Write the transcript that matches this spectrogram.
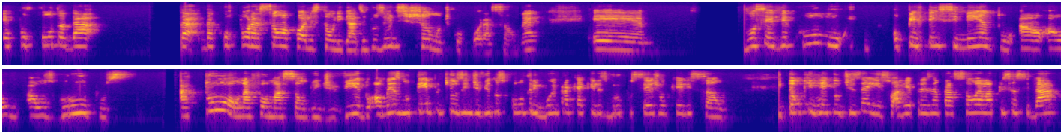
é por conta da, da, da, corporação a qual eles estão ligados, inclusive eles se chamam de corporação, né? É, você vê como o pertencimento ao, ao, aos grupos atuam na formação do indivíduo, ao mesmo tempo que os indivíduos contribuem para que aqueles grupos sejam o que eles são. Então, o que Hegel diz é isso: a representação ela precisa se dar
